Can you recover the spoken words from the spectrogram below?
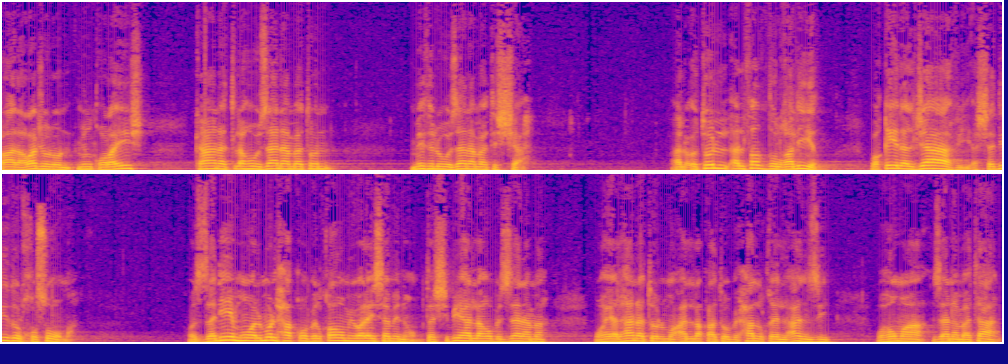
قال رجل من قريش كانت له زنمة مثل زنمة الشاه. العتل الفظ الغليظ وقيل الجافي الشديد الخصومة. والزنيم هو الملحق بالقوم وليس منهم تشبيها له بالزنمة وهي الهنة المعلقة بحلق العنز وهما زنمتان.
